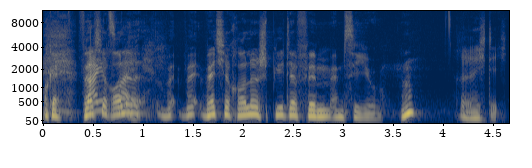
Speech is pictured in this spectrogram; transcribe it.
Okay, welche Rolle, welche Rolle spielt der Film MCU? Hm? Richtig.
